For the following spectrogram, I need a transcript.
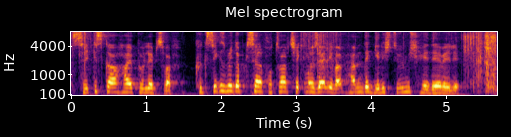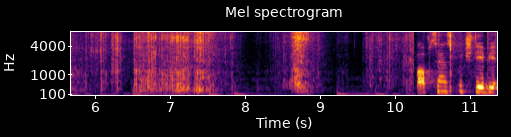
8K Hyperlapse var. 48 megapiksel fotoğraf çekme özelliği var. Hem de geliştirilmiş HDR'li. AppSense 3 diye bir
